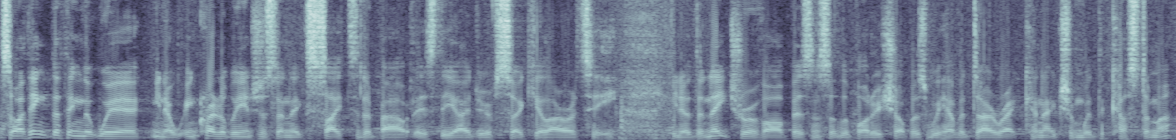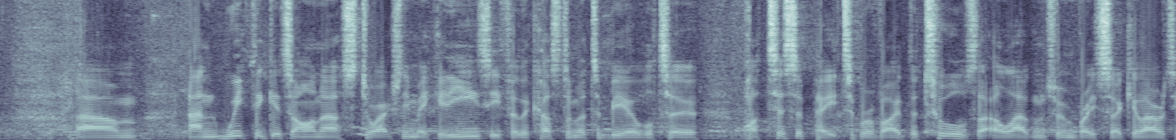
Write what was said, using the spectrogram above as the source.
So I think the thing that we're, you know, incredibly interested and excited about is the idea of circularity. You know, the nature of our business at the Body Shop is we have a direct connection with the customer, um, and we think it's on us to actually make it easy for the customer to be able to participate, to provide the tools that allow them to embrace circularity.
